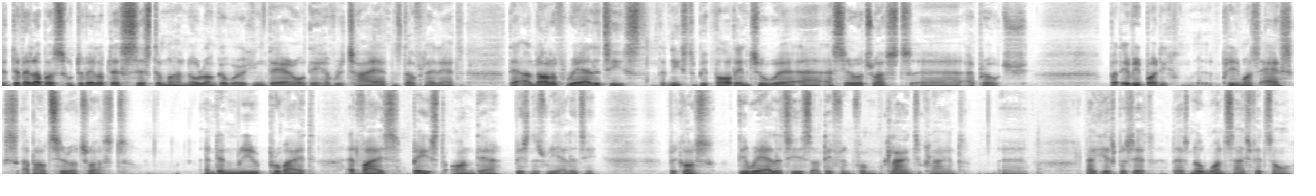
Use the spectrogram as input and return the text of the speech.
The developers who develop their system are no longer working there or they have retired and stuff like that. There are a lot of realities that needs to be thought into a, a zero trust uh, approach. But everybody pretty much asks about zero trust. And then we provide advice based on their business reality because the realities are different from client to client. Uh, like Jesper said, there's no one size fits all.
